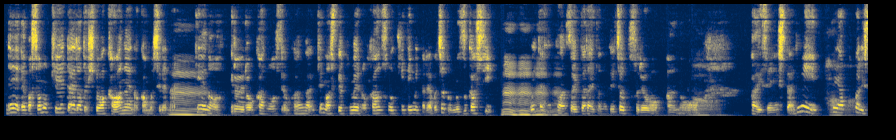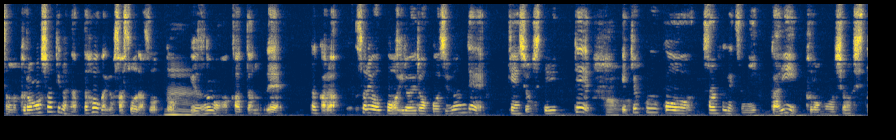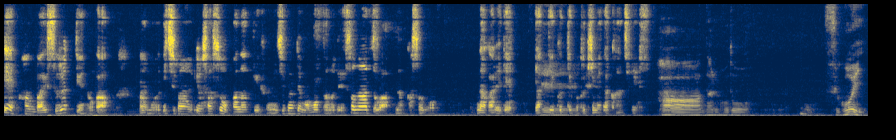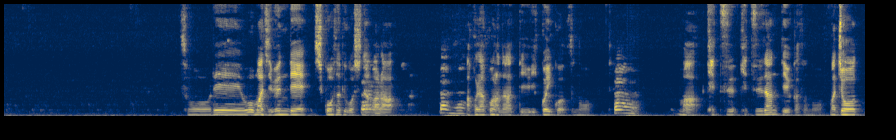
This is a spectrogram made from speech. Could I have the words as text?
で、やっぱその携帯だと人は買わないのかもしれない。うん。っていうのをいろいろ可能性を考えて、まあ、ステップメールの感想を聞いてみたら、やっぱちょっと難しい。みたいな感想をいただいたので、ちょっとそれを、あの、あ改善したり、はあで、やっぱりそのプロモーション機能になった方が良さそうだぞというのも分かったので、だから、それをこう、いろいろこう自分で検証していって、結局、こう、3ヶ月に1回プロモーションして販売するっていうのが、あの、一番良さそうかなっていうふうに自分でも思ったので、その後は、なんかその流れでやっていくってことを決めた感じです。はあ、なるほどうん。すごい。それを、まあ自分で試行錯誤しながら、うんうん。あ、これはこうなんだなっていう一個一個、その、うん。まあ、決、決断っていうか、その、まあ、状、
